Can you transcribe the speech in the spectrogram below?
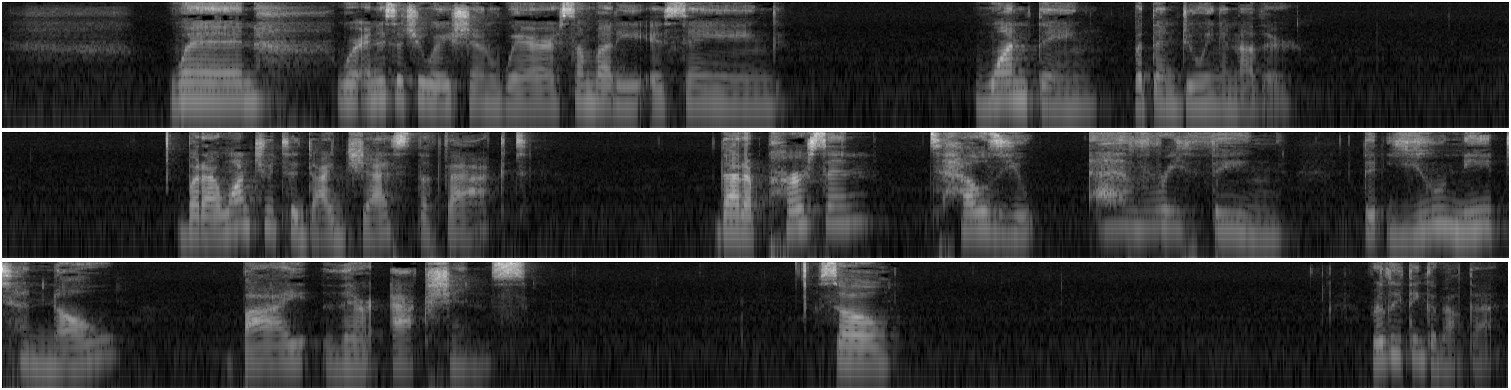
when we're in a situation where somebody is saying one thing but then doing another. But I want you to digest the fact that a person tells you everything that you need to know by their actions. So, really think about that.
